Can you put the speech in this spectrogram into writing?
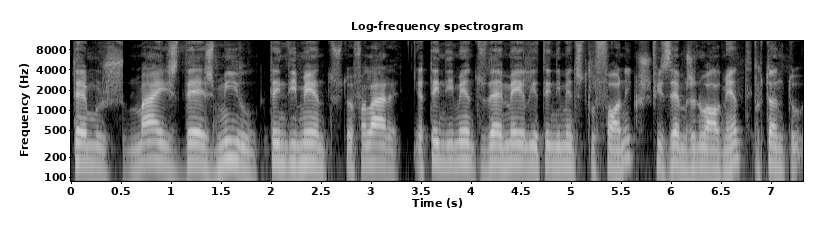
temos mais de 10 mil atendimentos, estou a falar atendimentos de e-mail e atendimentos telefónicos, fizemos anualmente, portanto,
